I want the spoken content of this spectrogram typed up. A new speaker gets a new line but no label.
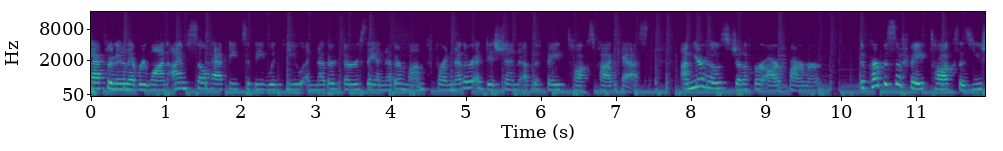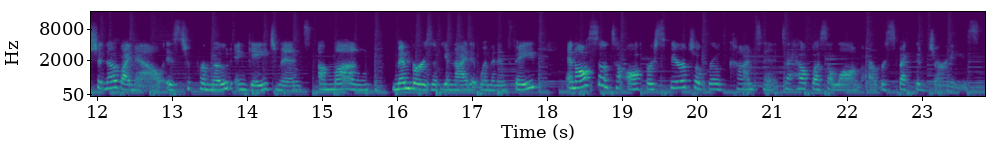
Good afternoon, everyone. I am so happy to be with you another Thursday, another month for another edition of the Faith Talks podcast. I'm your host, Jennifer R. Farmer. The purpose of Faith Talks, as you should know by now, is to promote engagement among members of United Women in Faith and also to offer spiritual growth content to help us along our respective journeys.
